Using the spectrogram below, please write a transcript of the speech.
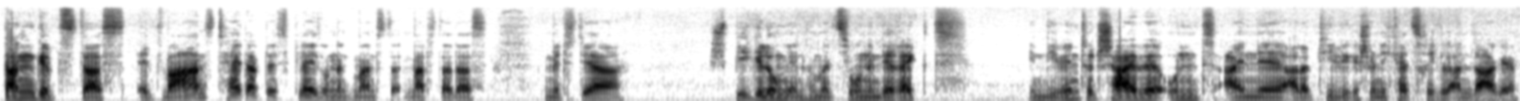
dann gibt es das Advanced Head-Up-Display, so nennt Mazda das, mit der Spiegelung der Informationen direkt in die Windschutzscheibe und eine adaptive Geschwindigkeitsregelanlage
